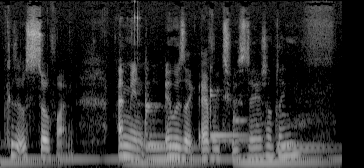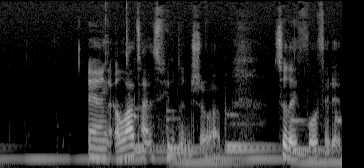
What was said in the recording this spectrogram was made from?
because it was so fun. I mean, it was like every Tuesday or something, and a lot of times people didn't show up, so they forfeited.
